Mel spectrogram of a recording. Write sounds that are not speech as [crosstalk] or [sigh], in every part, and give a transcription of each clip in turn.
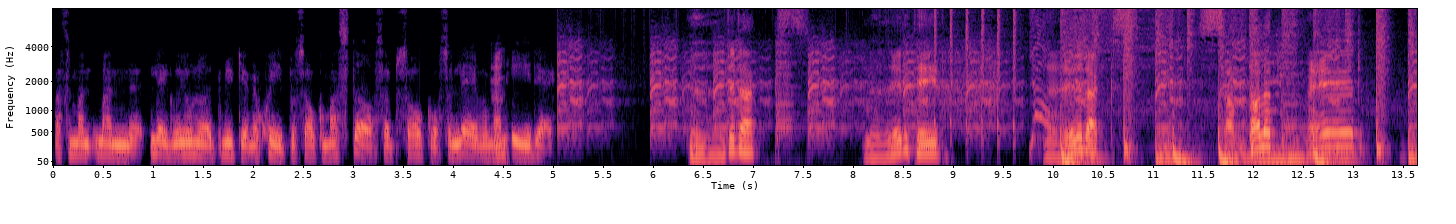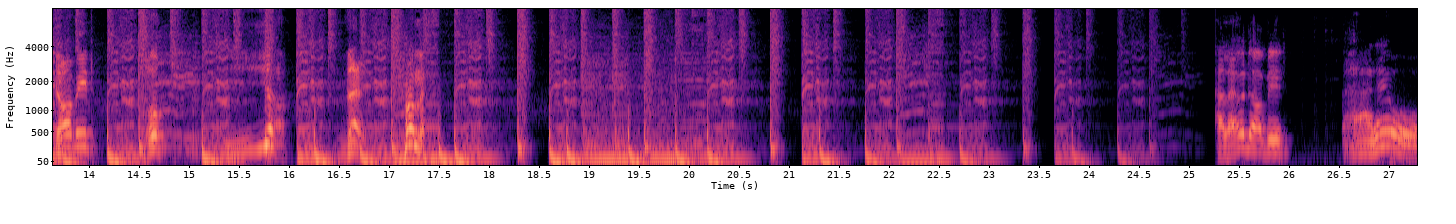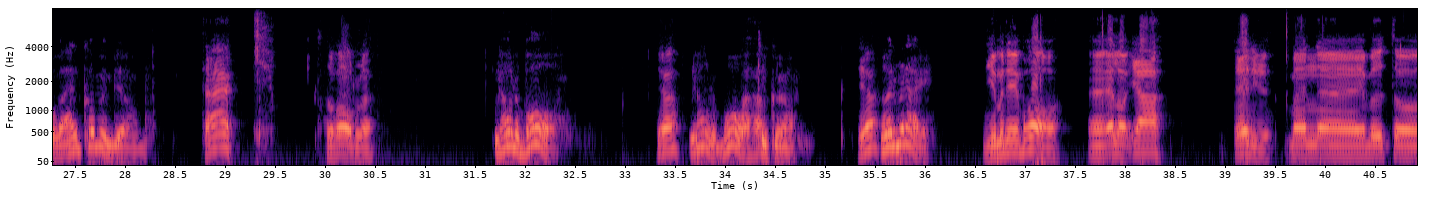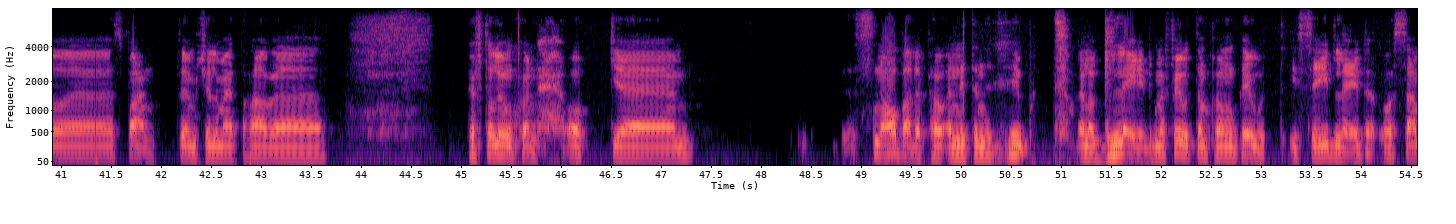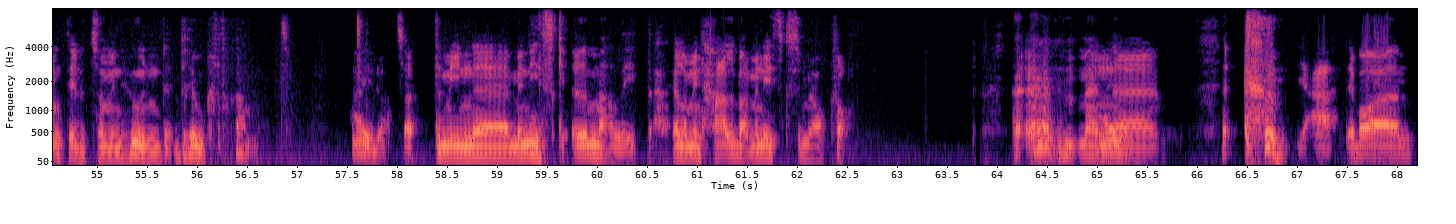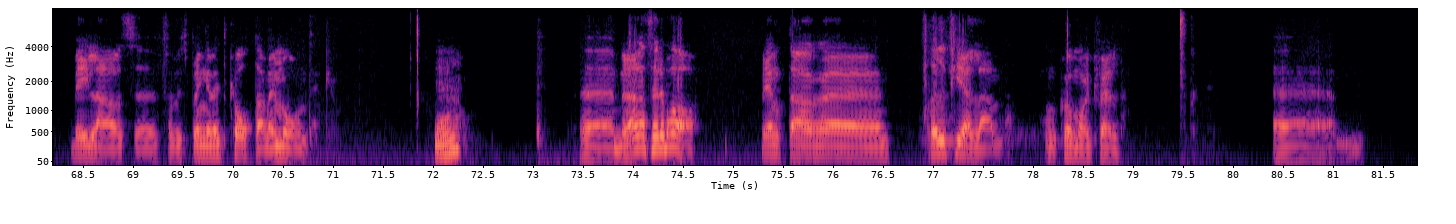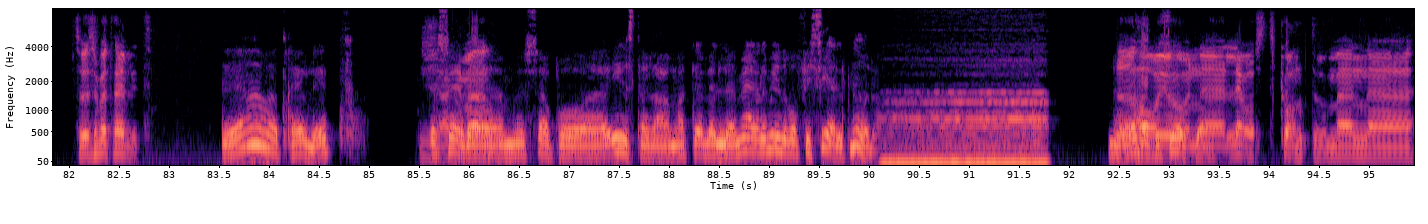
Alltså man, man lägger onödigt mycket energi på saker. Man stör sig på saker och så lever man Mm. i det. Nu är det dags. Nu är det tid. Nu är det dags. Samtalet med David och ja, välkommen! Hallå David! Hallå! Välkommen Björn! Tack! Hur har du det? Jag har det bra. Ja, Jag har det bra Aha. tycker jag. ja. Hur är det med dig? Jo men det är bra. Eh, eller ja, det är det ju. Men eh, jag var ute och eh, sprang fem kilometer här eh, efter lunchen och eh, snavade på en liten rot. Eller gled med foten på en rot i sidled och samtidigt som min hund drog framåt. Så att min eh, menisk ömmar lite. Eller min halva menisk som jag har kvar. [clears throat] Men Oj då. eh, [clears throat] ja, det är bara eh, vila och så får vi springa lite kortare imorgon. Tänker jag. Eh, men annars är det bra. Väntar eh, frufjällan. Hon kommer ikväll. Så det ska bli trevligt. Ja, vad trevligt. Jag såg, jag såg på eh, Instagram att det är väl eh, mer eller mindre officiellt nu då? Nu det har ju hon ja. eh, låst konto men eh,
